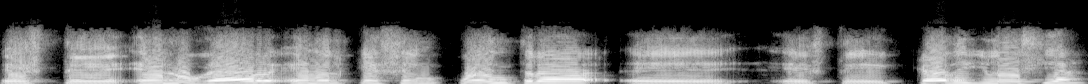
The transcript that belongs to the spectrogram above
este, el lugar en el que se encuentra eh, este, cada iglesia,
